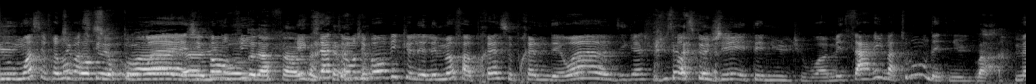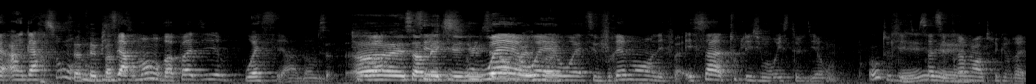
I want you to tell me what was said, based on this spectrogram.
oui. tout. Moi, c'est vraiment tu parce que sur toi, ouais, euh, j'ai pas envie de la femme. Exactement, j'ai pas envie que les, les meufs après se prennent des ouais, euh, dégage, juste parce que j'ai été nulle, tu vois. Mais ça arrive à tout le monde d'être nul. Bah, Mais un garçon, bizarrement, on va pas dire ouais, c'est un homme. Ah ouais, c'est un mec qui est nul. Ouais, ouais, ouais, c'est vraiment les femmes. Et ça, toutes les humoristes te le diront. Ok. Toutes les- Ça, c'est vraiment un truc vrai.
